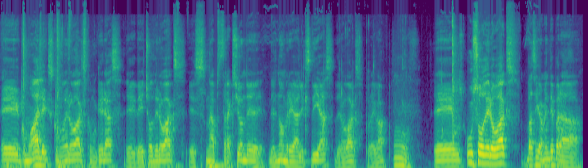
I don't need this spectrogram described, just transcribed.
Eh, como Alex, como Derovax, como quieras. Eh, de hecho, Derovax es una abstracción del nombre Alex Díaz, Derovax, por ahí va. Mm. Eh, uso Derovax básicamente para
